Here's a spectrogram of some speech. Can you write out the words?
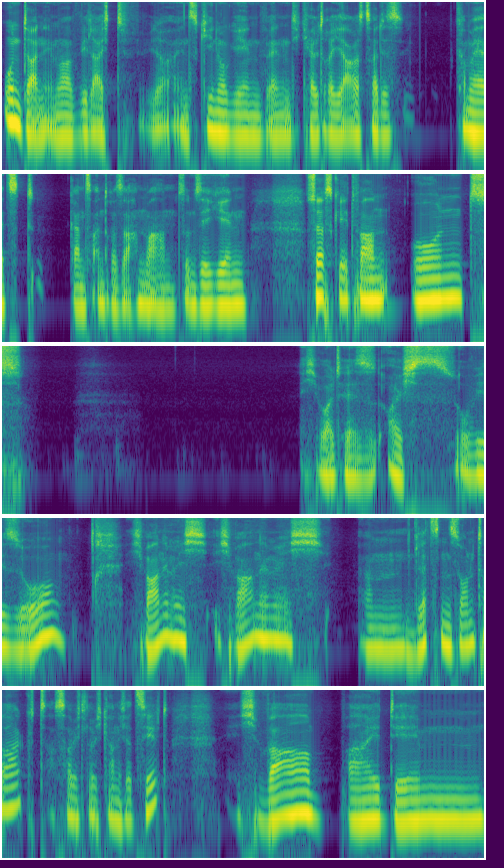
Und dann immer vielleicht wieder ins Kino gehen, wenn die kältere Jahreszeit ist. Kann man jetzt ganz andere Sachen machen. Zum See gehen, Surfskate fahren und ich wollte euch sowieso ich war nämlich, ich war nämlich ähm, letzten Sonntag, das habe ich glaube ich gar nicht erzählt, ich war bei dem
